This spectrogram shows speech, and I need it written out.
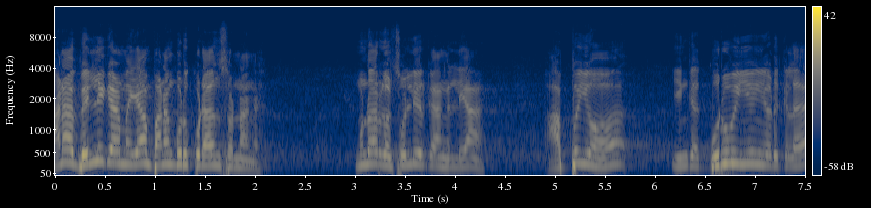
ஆனால் வெள்ளிக்கிழமை ஏன் பணம் கொடுக்கக்கூடாதுன்னு சொன்னாங்க. முன்னோர்கள் சொல்லியிருக்காங்க இல்லையா? அப்பையும் இங்கே குருவையும் எடுக்கலை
